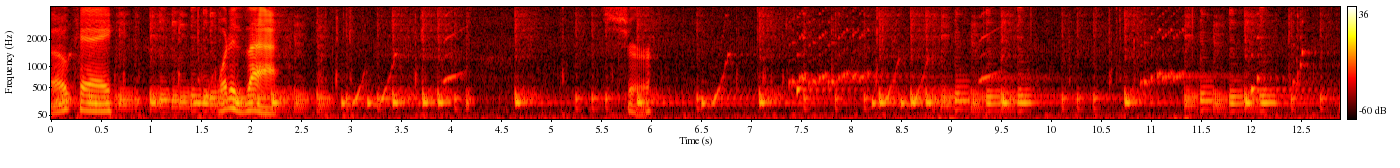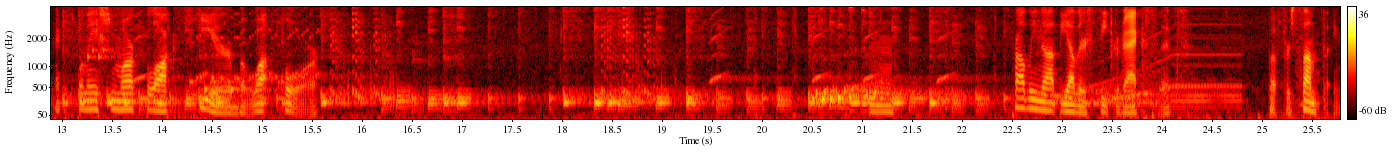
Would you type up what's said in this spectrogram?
Okay. What is that? Exclamation mark blocks here, but what for? Hmm. Probably not the other secret exit, but for something.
